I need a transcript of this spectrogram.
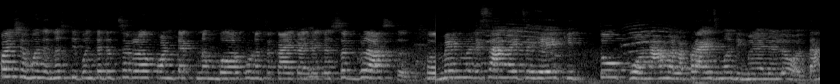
पैशामध्ये नसती पण त्याच्यात सगळं कॉन्टॅक्ट नंबर कोणाचं काय काय काय काय सगळं असतं. मेन म्हणजे सांगायचं हे की तो फोन आम्हाला प्राइसमध्ये मिळालेला होता.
